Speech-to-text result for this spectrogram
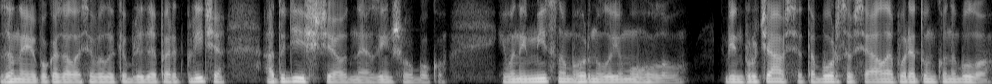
За нею показалося велике бліде передпліччя, а тоді ще одне з іншого боку, і вони міцно обгорнули йому голову. Він пручався та борсався, але порятунку не було.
